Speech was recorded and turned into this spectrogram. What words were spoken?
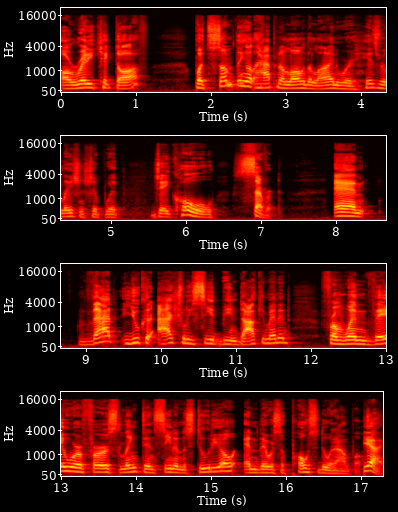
already kicked off, but something happened along the line where his relationship with J. Cole severed. And that you could actually see it being documented from when they were first linked and seen in the studio and they were supposed to do an album. Yeah,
